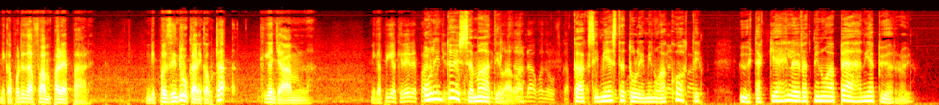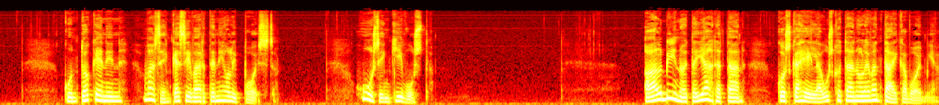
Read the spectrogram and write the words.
nikapoteza fahamu pale pale. Nikakuta kiganja. Olin töissä maatilalla. Kaksi miestä tuli minua kohti. Yhtäkkiä he löivät minua päähän ja pyörryin. Kun tokenin, vasen käsivarteni oli poissa. Huusin kivusta. Albiinoita jahdataan, koska heillä uskotaan olevan taikavoimia.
